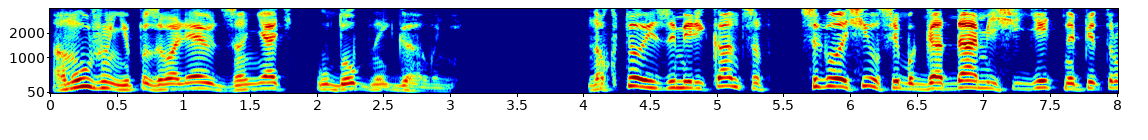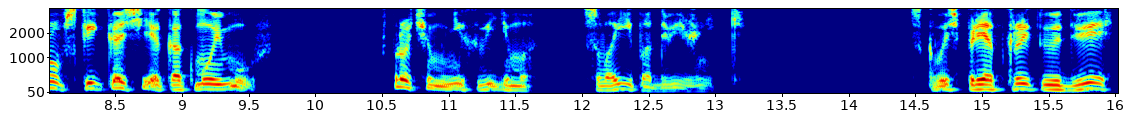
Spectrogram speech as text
А мужу не позволяют занять удобной гавани. Но кто из американцев согласился бы годами сидеть на Петровской косе, как мой муж? Впрочем, у них, видимо, свои подвижники. Сквозь приоткрытую дверь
